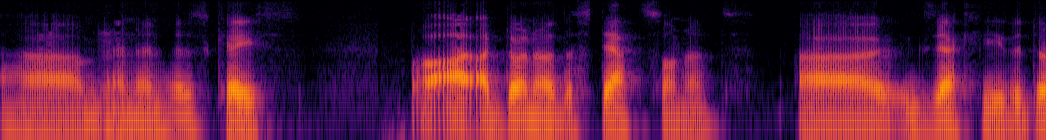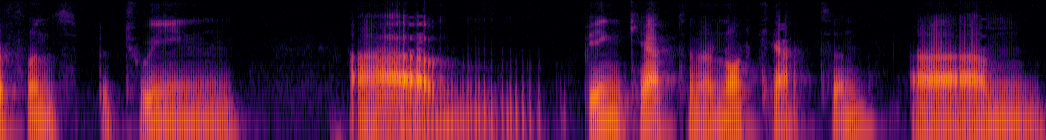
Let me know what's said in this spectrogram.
Um, mm. And in his case, I, I, don't know the stats on it, uh, exactly the difference between um, being captain and not captain. Um,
